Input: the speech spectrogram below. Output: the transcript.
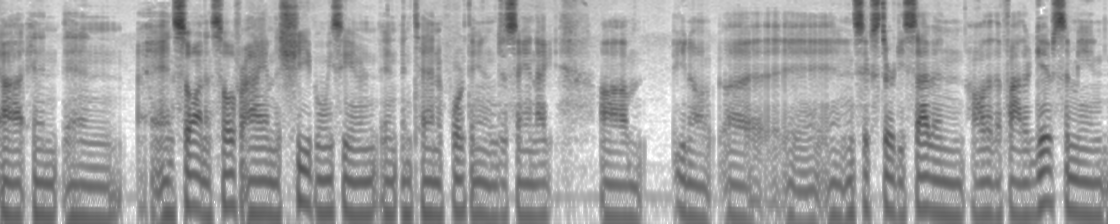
uh, and and and so on and so forth. I am the sheep, and we see in, in, in ten and fourteen, and just saying like. Um, you know, uh, in, in 637, all that the Father gives to me,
